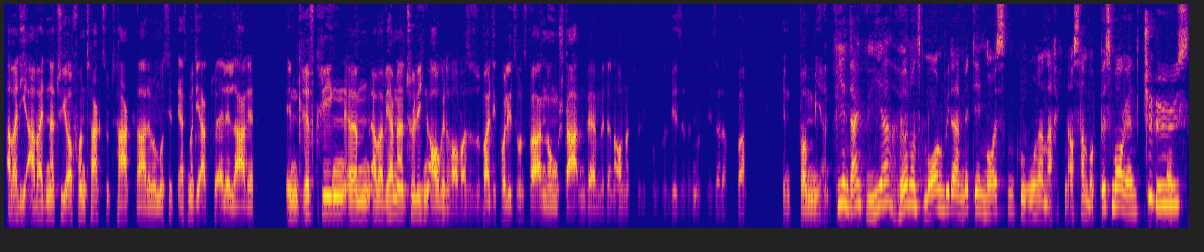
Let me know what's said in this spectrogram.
Aber die arbeiten natürlich auch von Tag zu Tag gerade. Man muss jetzt erstmal die aktuelle Lage in den Griff kriegen. Ähm, aber wir haben natürlich ein Auge drauf. Also sobald die Koalitionsverhandlungen starten, werden wir dann auch natürlich unsere Leserinnen und Leser darüber informieren. Vielen Dank. Wir hören uns morgen wieder mit den neuesten Corona-Nachrichten aus Hamburg. Bis morgen. Tschüss.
